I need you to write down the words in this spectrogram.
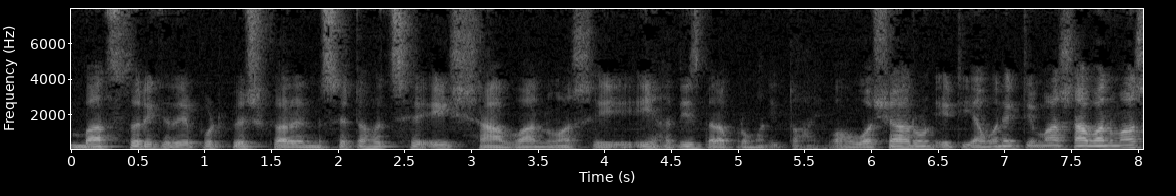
বাৎসরিক রেপোর্ট পেশ করেন, সেটা হচ্ছে এই শাবান মাসে। এই হাদিস দ্বারা প্রমাণিত হয়। ওয়াশাহরুন এটি এমন একটি মাস, শাবান মাস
